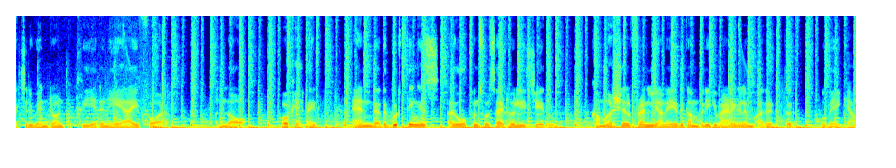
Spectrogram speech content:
actually went on to create an A I for law okay right and the good thing is അത് ഓപ്പൺ സോഴ്സ് ആയിട്ട് റിലീസ് ചെയ്തു. കമേഴ്ഷ്യൽ ഫ്രണ്ട്ലി ആണ്. ഏത് കമ്പനിക്ക് വേണമെങ്കിലും അതെടുത്ത് ഉപയോഗിക്കാം.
